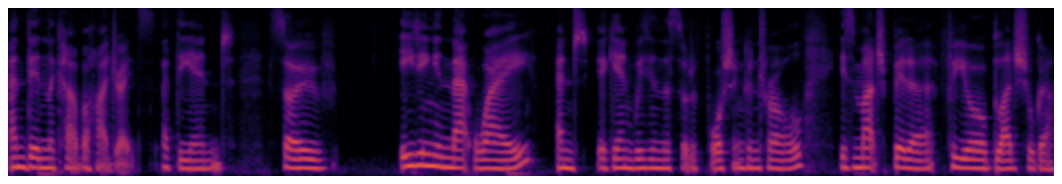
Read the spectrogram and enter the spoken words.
and then the carbohydrates at the end. So eating in that way and again within the sort of portion control is much better for your blood sugar.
